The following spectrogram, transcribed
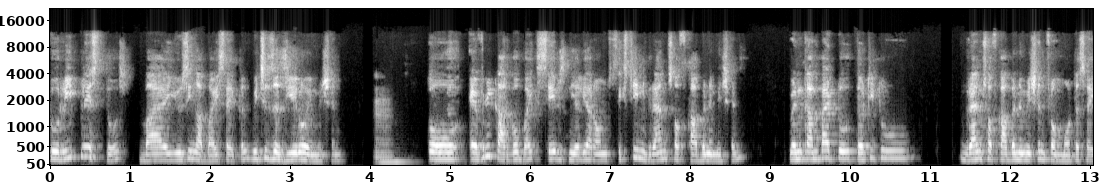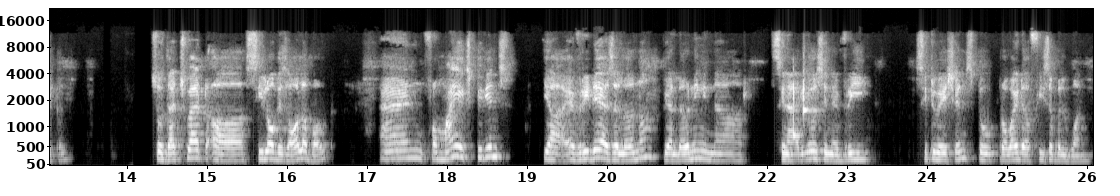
to replace those by using a bicycle which is a zero emission. Mm. So every cargo bike saves nearly around 16 grams of carbon emission when compared to 32 grams of carbon emission from motorcycle. So that's what uh, C-Log is all about. And from my experience, yeah, every day as a learner, we are learning in our scenarios in every situations to provide a feasible one.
